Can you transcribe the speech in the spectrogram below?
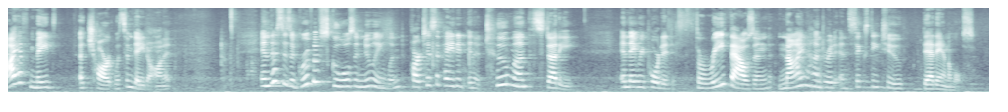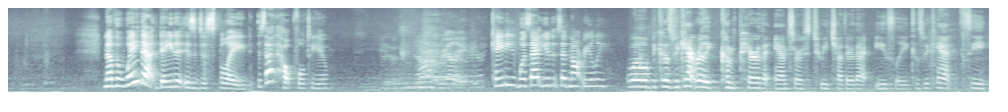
I have made a chart with some data on it. And this is a group of schools in New England participated in a two month study, and they reported 3,962 dead animals. Now, the way that data is displayed, is that helpful to you? Not really. Katie, was that you that said not really? Well, because we can't really compare the answers to each other that easily, because we can't see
